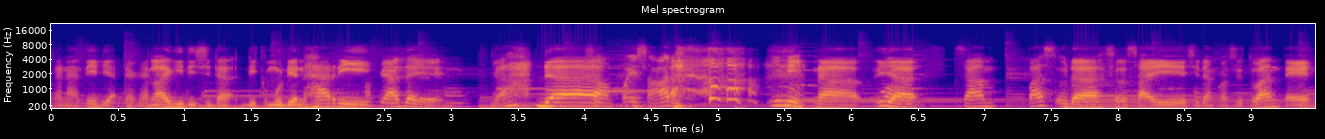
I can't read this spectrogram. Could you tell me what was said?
Nah, nanti diadakan lagi di sidang di kemudian hari. Tapi ada ya. Nggak ada. Sampai saat ini. Nah, iya, sam pas udah selesai sidang konstituante,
